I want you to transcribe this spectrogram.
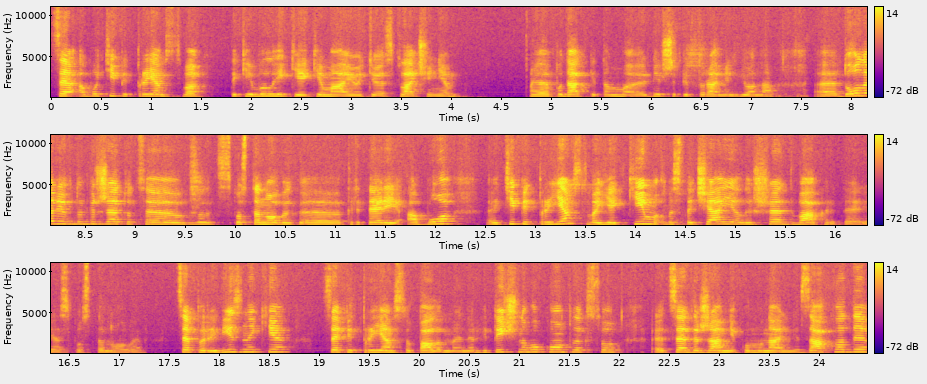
Це або ті підприємства, такі великі, які мають е, сплачені е, податки там більше півтора мільйона доларів до бюджету. Це з постанови критерії, або ті підприємства, яким вистачає лише два критерії з постанови: це перевізники. Це підприємство паливно-енергетичного комплексу, е, це державні комунальні заклади,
